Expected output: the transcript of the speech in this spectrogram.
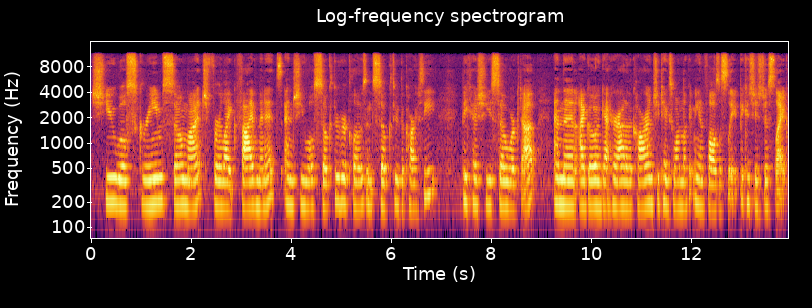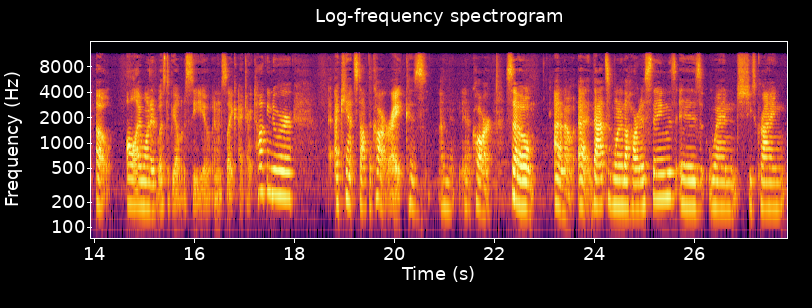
she will scream so much for like five minutes and she will soak through her clothes and soak through the car seat because she's so worked up. And then I go and get her out of the car and she takes one look at me and falls asleep because she's just like oh all I wanted was to be able to see you. And it's like I tried talking to her. I can't stop the car right? Because I'm in a car. So I don't know. Uh, that's one of the hardest things is when she's crying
